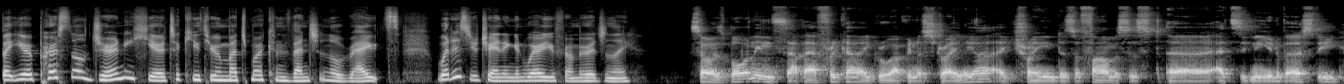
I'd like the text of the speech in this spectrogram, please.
but your personal journey here took you through much more conventional routes. What is your training and where are you from originally? So I was born in South Africa. I grew up in Australia. I trained as a pharmacist uh, at Sydney University.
